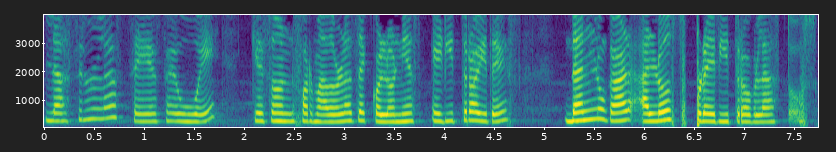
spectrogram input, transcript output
Las células CFUE, que son formadoras de colonias eritroides, dan lugar a los preeritroblastos.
